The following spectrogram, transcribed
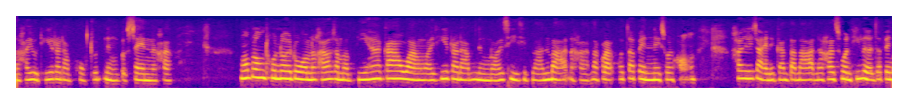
นะคะ อยู่ที่ระดับ 6.1%นะคะ งบลงทุนโดยรวมนะคะสำหรับปี 59 วางไว้ที่ระดับ 140 ล้านบาทนะคะ หลักๆ ก็จะเป็นในส่วนของค่าใช้จ่ายในการตลาดนะคะ ส่วนที่เหลือจะเป็น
